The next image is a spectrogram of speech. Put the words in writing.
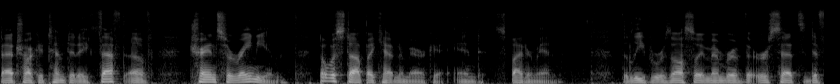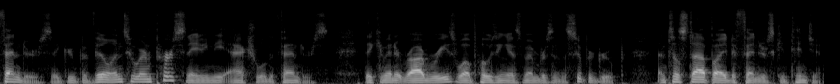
Batroc attempted a theft of Transuranium, but was stopped by Captain America and Spider Man. The Leaper was also a member of the Ersatz Defenders, a group of villains who were impersonating the actual Defenders. They committed robberies while posing as members of the supergroup, until stopped by a Defenders contingent.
